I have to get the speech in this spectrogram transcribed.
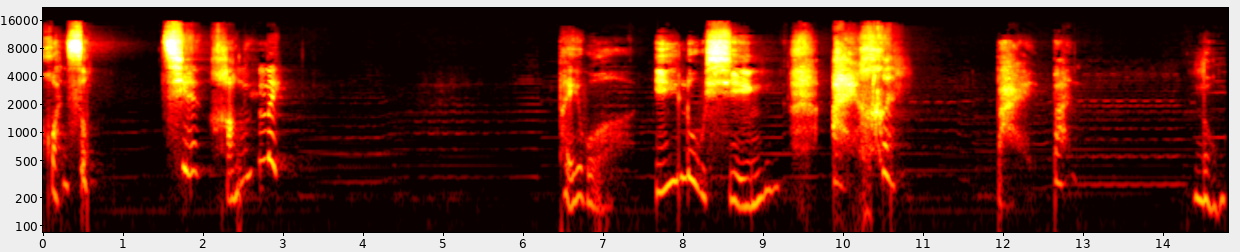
还送千行泪，陪我一路行，爱恨百般。浓，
